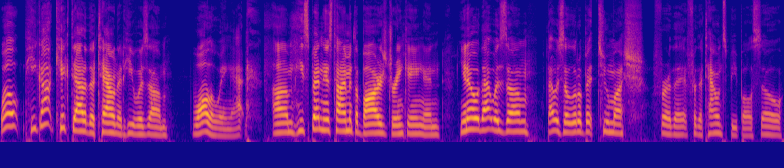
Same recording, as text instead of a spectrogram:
Well, he got kicked out of the town that he was um wallowing at. Um, he spent his time at the bars drinking, and you know that was um that was a little bit too much for the for the townspeople. So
